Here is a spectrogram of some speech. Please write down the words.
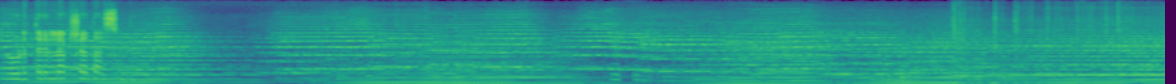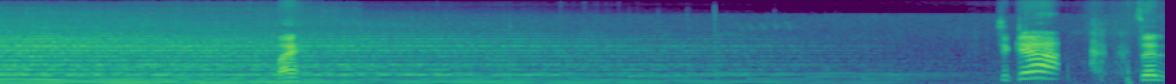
एवढं तरी लक्षात असू दे. बाय. चिक्या चल.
